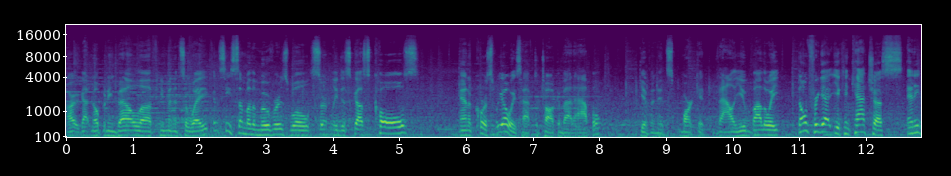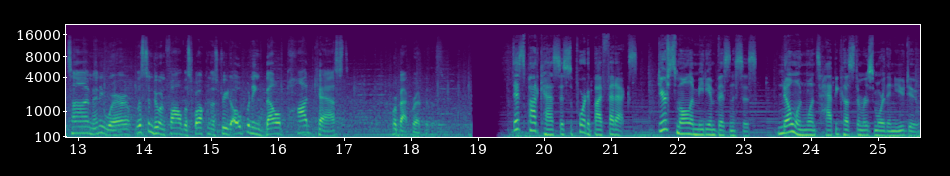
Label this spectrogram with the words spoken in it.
All right, we got an opening bell a few minutes away. You can see some of the movers. We'll certainly discuss Kohl's. And of course, we always have to talk about Apple, given its market value. By the way, don't forget you can catch us anytime, anywhere. Listen to and follow the Squawk on the Street Opening Bell podcast. We're back right for this. This podcast is supported by FedEx. Dear small and medium businesses, no one wants happy customers more than you do.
